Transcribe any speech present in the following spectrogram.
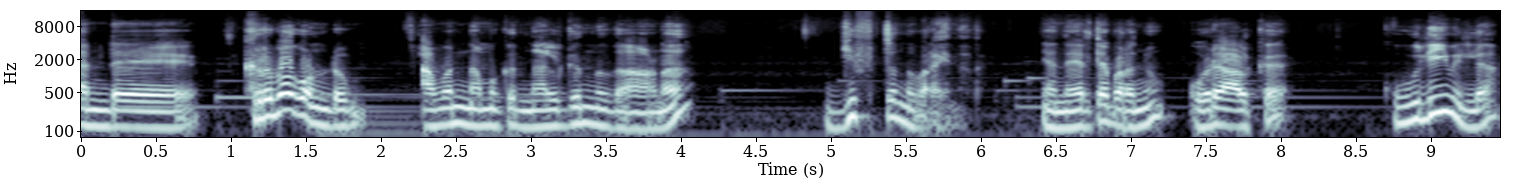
തന്റെ കൃപ കൊണ്ടും അവൻ നമുക്ക് നൽകുന്നതാണ് ഗിഫ്റ്റ് എന്ന് പറയുന്നത്. ഞാൻ നേരത്തെ പറഞ്ഞു ഒരാൾക്ക് കൂലിയുമില്ല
